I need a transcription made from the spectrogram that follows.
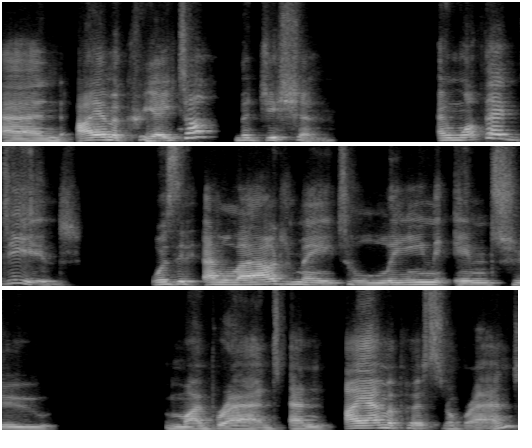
And I am a creator, magician. And what that did was it allowed me to lean into my brand. And I am a personal brand.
